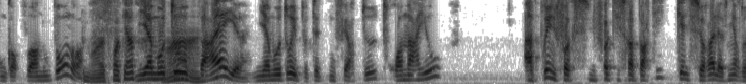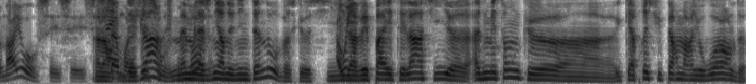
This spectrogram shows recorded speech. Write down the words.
encore pouvoir nous pondre? 3 4 Miyamoto, pareil. Miyamoto, il peut peut-être nous faire 2 3 Mario. Après, une fois une fois qu'il sera parti, quel sera l'avenir de Mario? C'est c'est ça moi déjà, la question même l'avenir de Nintendo parce que s'il n'avait ah pas été là, si euh, admettons que euh, qu'après Super Mario World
